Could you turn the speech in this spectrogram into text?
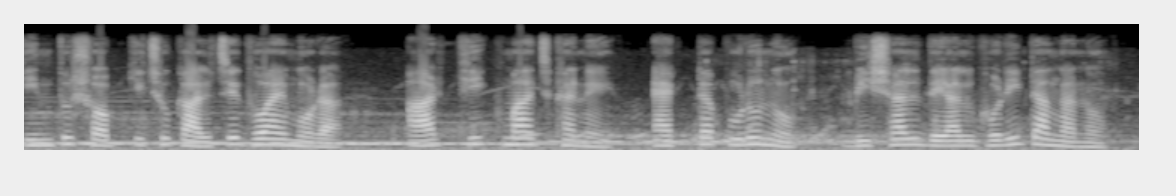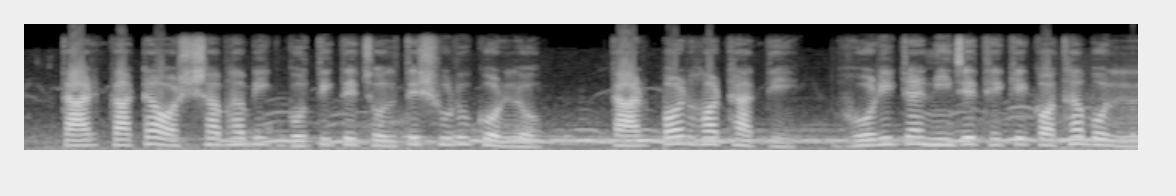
কিন্তু সবকিছু কালচে ধোয়ায় মোড়া। আর ঠিক মাঝখানে একটা পুরনো, বিশাল দেয়াল ঘড়ি টাঙানো। তার কাটা অস্বাভাবিক গতিতে চলতে শুরু করল। তারপর হঠাৎই ঘড়িটা নিজে থেকে কথা বলল,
